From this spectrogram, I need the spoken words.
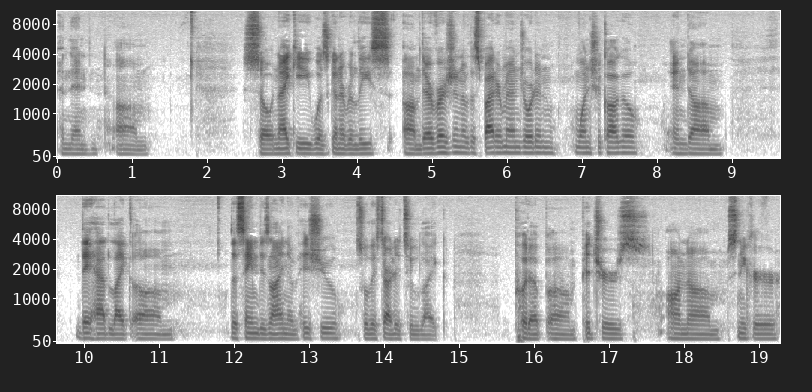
and then um, so Nike was gonna release um, their version of the Spider-Man Jordan One Chicago, and um, they had like um, the same design of his shoe. So they started to like put up um, pictures on um, sneaker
